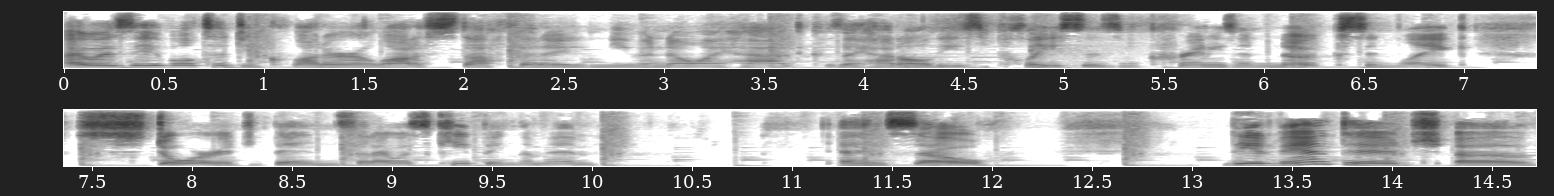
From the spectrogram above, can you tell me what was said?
I was able to declutter a lot of stuff that I didn't even know I had because I had all these places and crannies and nooks and like storage bins that I was keeping them in. And so, the advantage of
